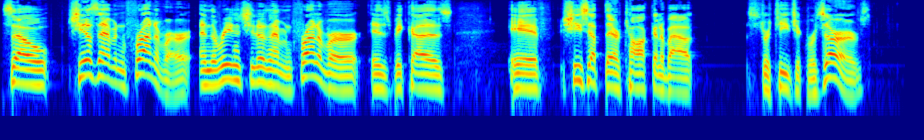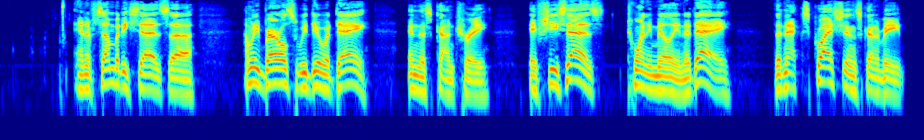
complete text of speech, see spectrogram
So she doesn't have it in front of her. And the reason she doesn't have it in front of her is because if she's up there talking about strategic reserves, And if somebody says, uh, how many barrels do we do a day in this country? If she says 20 million a day, the next question is going to be,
